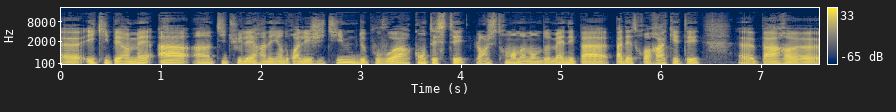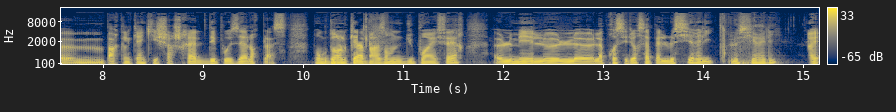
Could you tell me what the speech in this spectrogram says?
euh, et qui permet à un titulaire, un ayant droit légitime, de pouvoir contester l'enregistrement d'un nom de domaine et pas, pas d'être raquetté euh, par, euh, par quelqu'un qui chercherait à le déposer à leur place. Donc dans le cas par exemple du point .fr, mais le, la procédure s'appelle le CIRELI. Le CIRELI oui,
